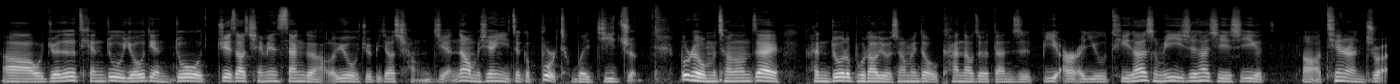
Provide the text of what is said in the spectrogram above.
啊，我觉得这个甜度有点多，我介绍前面三个好了，因为我觉得比较常见。那我们先以这个 Brut 为基准。Brut 我们常常在很多的葡萄酒上面都有看到这个单字 B R U T，它是什么意思？它其实是一个啊天然 dry，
